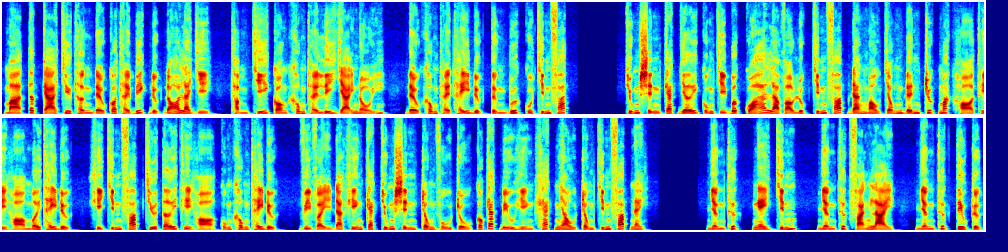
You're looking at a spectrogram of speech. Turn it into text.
mà tất cả chư thần đều có thể biết được đó là gì, thậm chí còn không thể lý giải nổi, đều không thể thấy được từng bước của chính pháp. Chúng sinh các giới cũng chỉ bất quá là vào lúc chính pháp đang mau chóng đến trước mắt họ thì họ mới thấy được, khi chính pháp chưa tới thì họ cũng không thấy được, vì vậy đã khiến các chúng sinh trong vũ trụ có các biểu hiện khác nhau trong chính pháp này. Nhận thức ngay chính, nhận thức phản lại, nhận thức tiêu cực,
